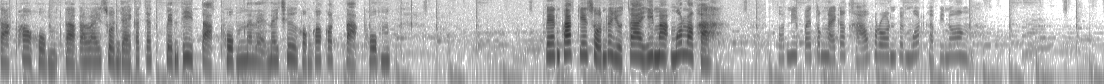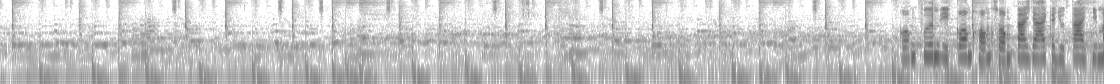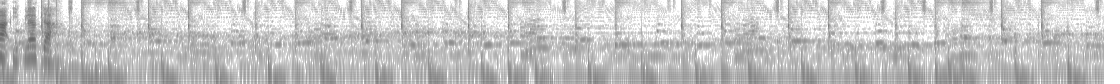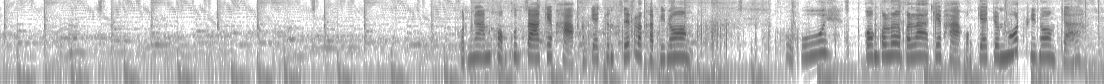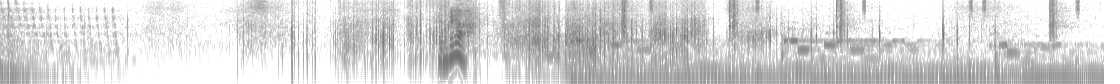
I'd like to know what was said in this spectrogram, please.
ตากผ้าห่มตากอะไรส่วนใหญ่ก็จะเป็นที่ตากพรมนั่นแหละ ในชื่อของเขาก็ตากพรมแปลงพักยายสนก็อยู่ใต้หิมะมดแล้วค่ะ ตอนนี้ไปตรงไหนก็ขาวโพลนเป็นมดค่ะพี่น้อง กองฟืนอีกกองของสองตายายก็อยู่ใต้หิมะอีกแล้วจ้ะผลงานของคุณตาแกผ่าของแกจนเสร็จแล้วค่ะพี่น้อง โอ้โหย กองเบลเลอร์เบล่าแกผ่าของแกจนหมดพี่น้องจ๋าเห็นไหมคะ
